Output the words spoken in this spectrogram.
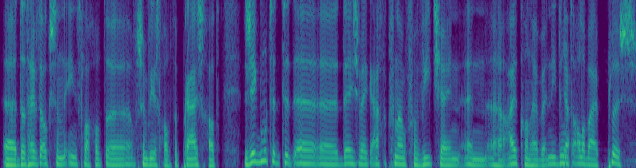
Eh, dat heeft ook zijn inslag op de, of zijn weerslag op de prijs gehad. Dus ik moet het eh, deze week eigenlijk voornamelijk van VeChain en Icon hebben. En die doen Ja. het allebei plus.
